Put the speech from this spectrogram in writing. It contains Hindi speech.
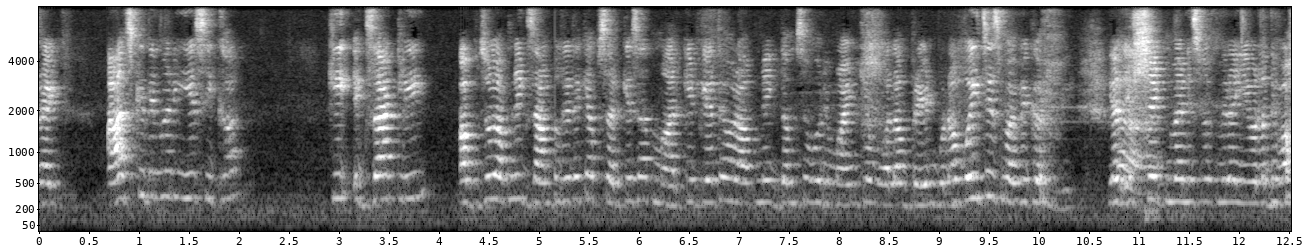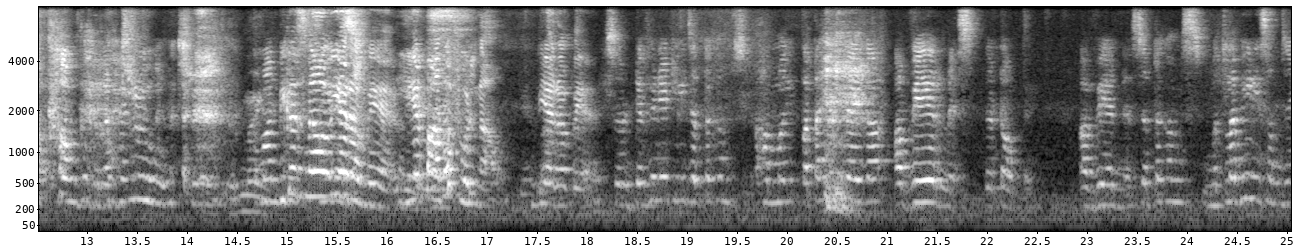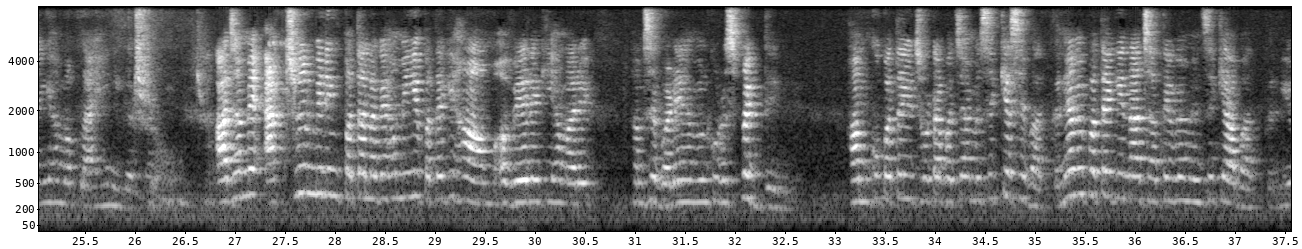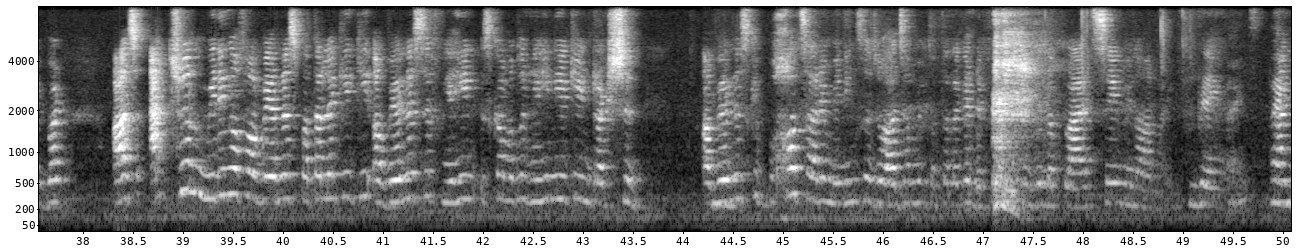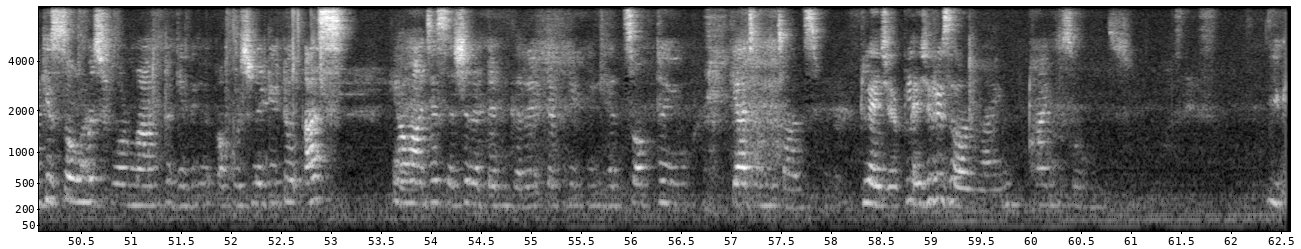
राइट आज के दिन मैंने ये सीखा कि एग्जैक्टली exactly, अब जो आपने एग्जांपल दिया था कि आप सर के साथ मार्केट गए थे और आपने एकदम से वो रिमाइंड किया वाला ब्रेन बना वही चीज़ मैं भी करूँगी यार इस शिट मैन इस वक्त मेरा ये वाला दिमाग काम कर रहा है। True true because now we are aware we are powerful now we are aware so definitely जब तक हम हमें पता ही नहीं रहेगा अवेयरनेस द टॉपिक अवेयरनेस जब तक हम मतलब ही नहीं समझेंगे हम अप्लाई ही नहीं कर सकते। आज हमें एक्चुअल मीनिंग पता लगा हमें ये पता है कि हाँ हम अवेयर है कि हमारे हमसे बड़े हैं हमें उनको रिस्पेक्ट देनी है। हमको पता है ये छोटा बच्चा हमें से कैसे बात करनी है हमें पता है कि ना चाहते हुए हम इनसे क्या बात करनी है बट आज एक्चुअल मीनिंग ऑफ़ अवेयरनेस पता लगे कि अवेयरनेस सिर्फ़ यही इसका मतलब यही नहीं है कि इंट्रैक्शन अवेयरनेस के बहुत सारे मीनिंग्स है जो आज हमें पता लगे definitely will apply same in our life very nice thank you so much for ma'am to giving opportunity to us कि हम आज ये सेशन अटेंड करें definitely heads off to you कि आज हमें चांस मिले। Pleasure pleasure is all mine thank you so much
